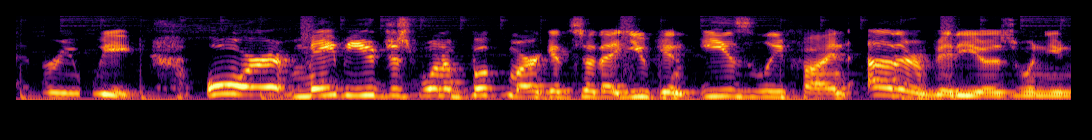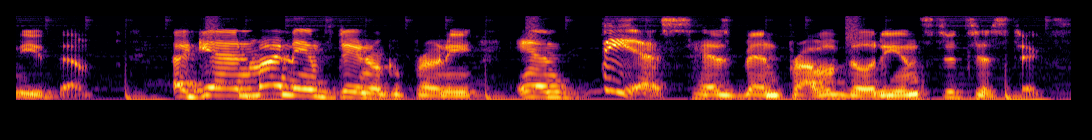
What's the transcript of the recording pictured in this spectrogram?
every week. Or maybe you just want to bookmark it so that you can easily find other videos when you need them. Again, my name's Daniel Caproni, and this has been Probability and Statistics.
